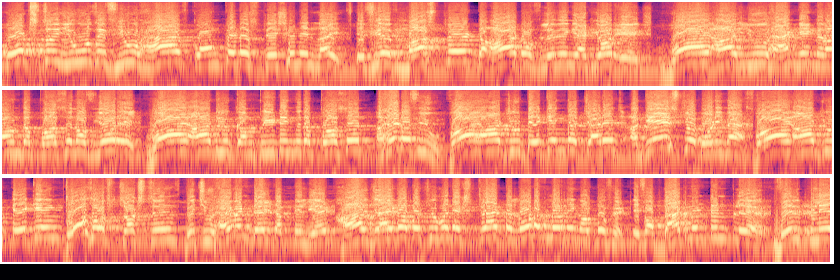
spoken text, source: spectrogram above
what's the use if you have conquered a station in life? If you have mastered the art of living at your age, why are you hanging around the person of your age? Why aren't you competing with a person ahead of you? Why aren't you taking the challenge against your body mass? Why aren't you taking those obstructions which you haven't dealt up till yet? But you can extract a lot of learning out of it. If a badminton player will play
